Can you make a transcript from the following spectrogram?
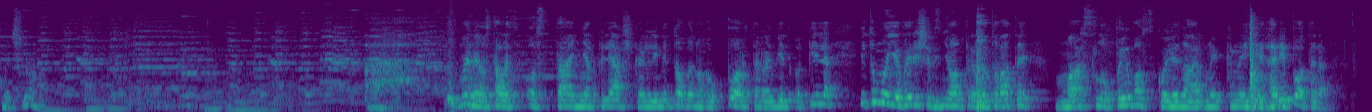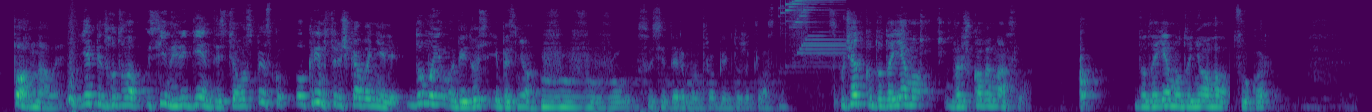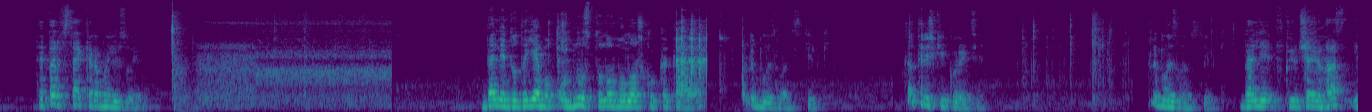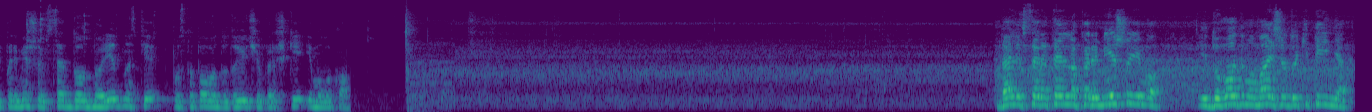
Смачного. У мене осталась остання пляшка лімітованого портера від Опіля, і тому я вирішив з нього приготувати масло пиво з кулінарної книги Гаррі Поттера. Погнали! Я підготував усі інгредієнти з цього списку, окрім стручка ванілі. Думаю, обійдусь і без нього. Жу-жу-жу. Сусіди ремонт роблять дуже класно. Спочатку додаємо вершкове масло. Додаємо до нього цукор. Тепер все карамелізуємо. Далі додаємо одну столову ложку какао, приблизно стільки. Та трішки кориці. Приблизно стільки. Далі включаю газ і перемішую все до однорідності, поступово додаючи вершки і молоко. Далі все ретельно перемішуємо і доводимо майже до кипіння.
